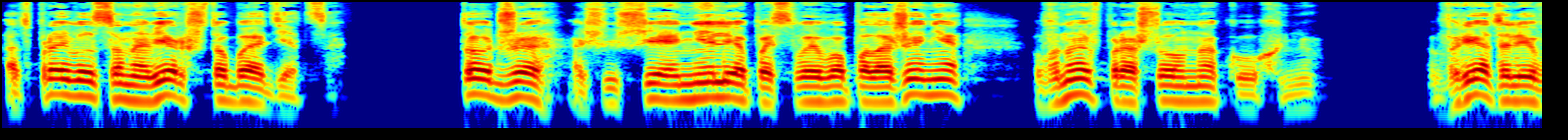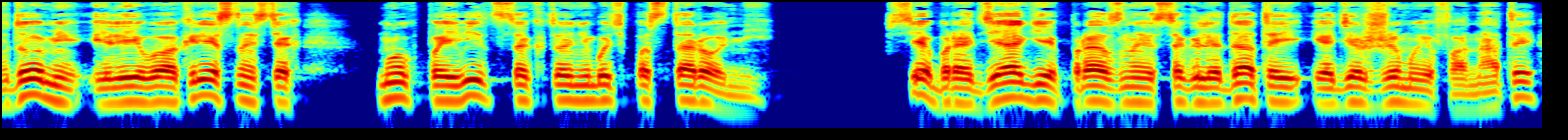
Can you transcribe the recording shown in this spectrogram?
отправился наверх, чтобы одеться. Тот же, ощущая нелепость своего положения, вновь прошел на кухню. Вряд ли в доме или его окрестностях мог появиться кто-нибудь посторонний. Все бродяги, праздные соглядатые и одержимые фанаты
